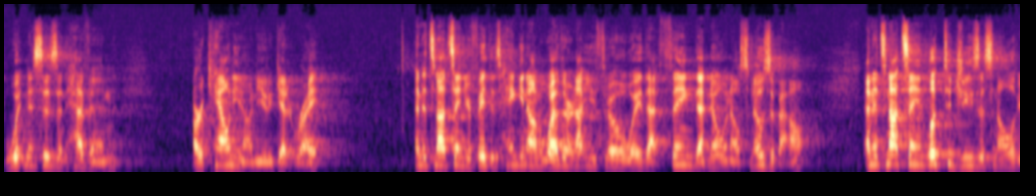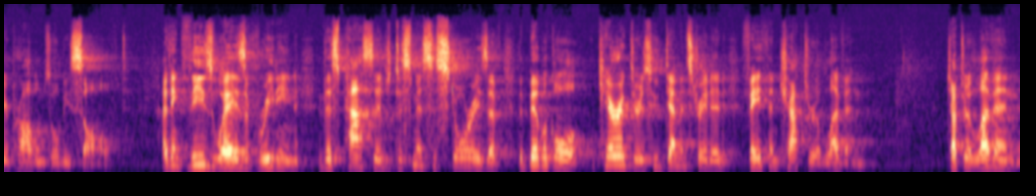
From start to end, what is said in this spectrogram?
witnesses in heaven are counting on you to get it right. And it's not saying your faith is hanging on whether or not you throw away that thing that no one else knows about. And it's not saying look to Jesus and all of your problems will be solved. I think these ways of reading this passage dismiss the stories of the biblical characters who demonstrated faith in chapter 11. Chapter 11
